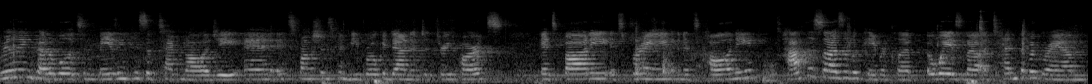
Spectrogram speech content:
really incredible. It's an amazing piece of technology, and its functions can be broken down into three parts. Its body, its brain, and its colony. Half the size of a paperclip, it weighs about a tenth of a gram,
